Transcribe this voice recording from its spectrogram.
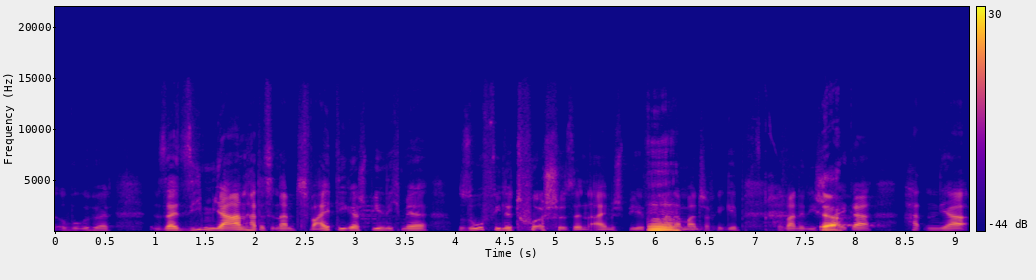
irgendwo gehört, seit sieben Jahren hat es in einem Zweitligaspiel nicht mehr so viele Torschüsse in einem Spiel von einer Mannschaft gegeben. Das waren ja die Mhm. Ja. Schalker, hatten ja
